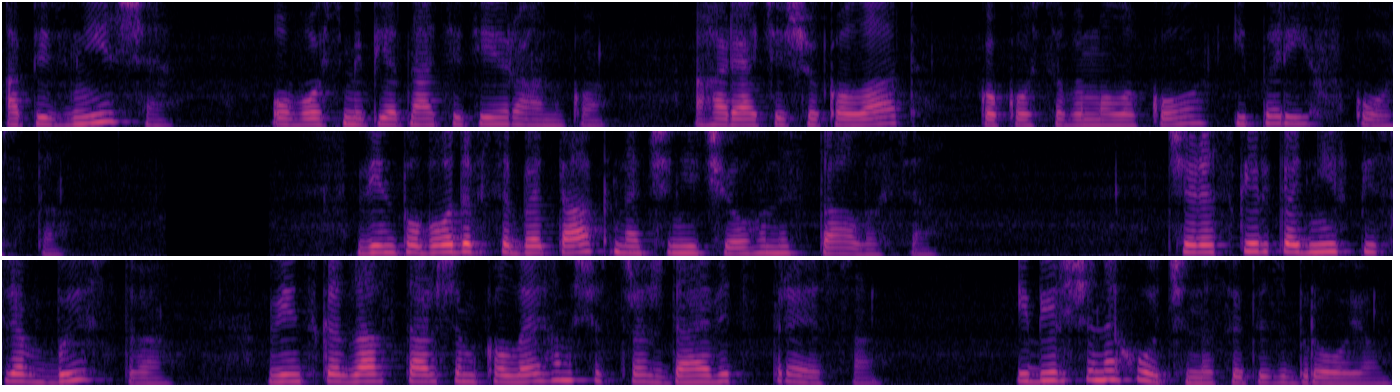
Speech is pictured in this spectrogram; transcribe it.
а пізніше, о 8.15 ранку, гарячий шоколад, кокосове молоко і пиріг в коста. Він поводив себе так, наче нічого не сталося. Через кілька днів після вбивства він сказав старшим колегам, що страждає від стресу і більше не хоче носити зброю.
